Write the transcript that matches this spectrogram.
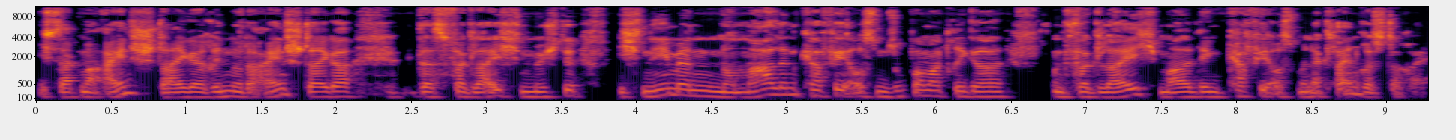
ich sag mal, Einsteigerin oder Einsteiger das vergleichen möchte. Ich nehme einen normalen Kaffee aus dem Supermarktregal und vergleiche mal den Kaffee aus meiner Kleinrösterei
